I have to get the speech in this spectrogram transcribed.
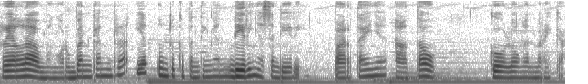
rela mengorbankan rakyat untuk kepentingan dirinya sendiri partainya atau golongan mereka.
